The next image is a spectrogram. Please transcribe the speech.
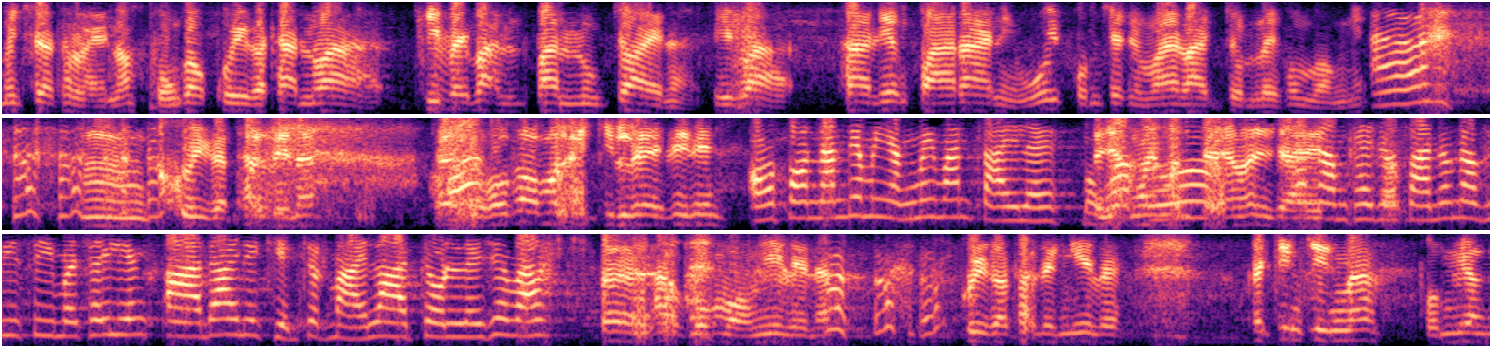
ไม่เชื่อเท่าไหร่เนาะผมก็คุยกับท่านว่าที่ไปบ้านบ้านลุงจ้อยน่ะที่ว่าถ้าเลี้ยงปลาได้นี่อุ้ยผมจะไม่รายจนเลยผมบอกงี้อออืมคุยกับท่านเลยนะเออผมก็เอามาให้กินเลยทีนี้ อ๋อตอนนั้นเนี่ยมันยังไม่มั่นใจเลย บอกยัว่างไม่มั่นใจไม่มั่นใจ ถ้านำไคโตซานและนำพีซีมาใช้เลี้ยงปลาได้เนี่ยเขียนจดหมายลาจนเลยใช่ไหม เออครับผมบอกงี้เลยนะ คุยกับท่านอย่างนี้เลย แต่จริง ๆ นะ ผมเลี้ยง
